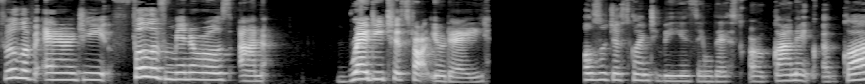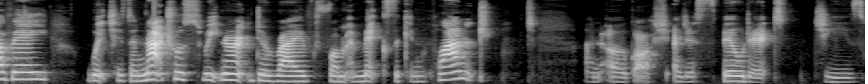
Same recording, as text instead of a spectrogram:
full of energy, full of minerals, and ready to start your day. Also, just going to be using this organic agave, which is a natural sweetener derived from a Mexican plant. And oh gosh, I just spilled it. Jeez,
